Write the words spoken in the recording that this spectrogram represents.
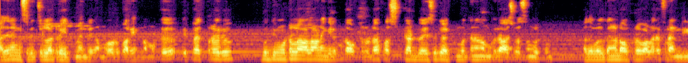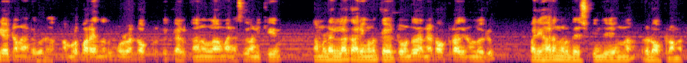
അതിനനുസരിച്ചുള്ള ട്രീറ്റ്മെന്റ് നമ്മളോട് പറയും. നമുക്ക് ഇപ്പൊ എത്ര ഒരു ബുദ്ധിമുട്ടുള്ള ആളാണെങ്കിലും ഡോക്ടറുടെ ഫസ്റ്റ് അഡ്വൈസ് കേൾക്കുമ്പോൾ തന്നെ നമുക്കൊരു ആശ്വാസം കിട്ടും. അതുപോലെ തന്നെ ഡോക്ടർ വളരെ ഫ്രണ്ട്ലി ആയിട്ടാണ് ഇടപെടുക നമ്മൾ പറയുന്നത് മുഴുവൻ ഡോക്ടർക്ക് കേൾക്കാനുള്ള മനസ്സ് കാണിക്കുകയും നമ്മുടെ എല്ലാ കാര്യങ്ങളും കേട്ടുകൊണ്ട് തന്നെ ഡോക്ടർ അതിനുള്ള ഒരു പരിഹാരം നിർദ്ദേശിക്കുകയും ചെയ്യുന്ന ഒരു ഡോക്ടറാണ്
